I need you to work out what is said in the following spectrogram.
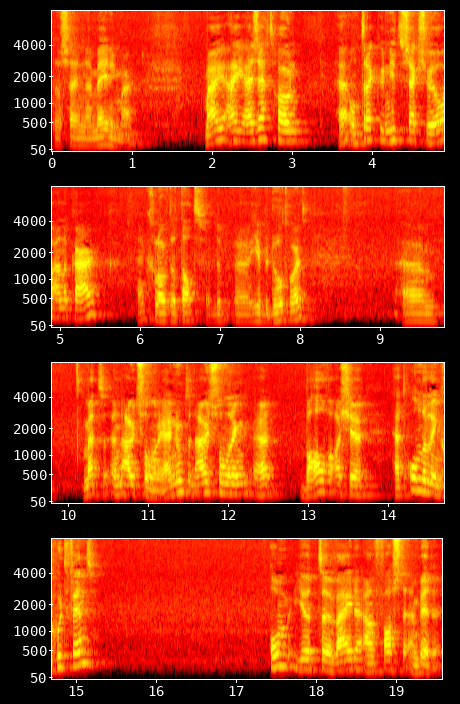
dat is zijn uh, mening maar. Maar hij, hij, zegt gewoon: hè, onttrek u niet seksueel aan elkaar. Ik geloof dat dat hier bedoeld wordt. Um, met een uitzondering. Hij noemt een uitzondering, behalve als je het onderling goed vindt om je te wijden aan vasten en bidden.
